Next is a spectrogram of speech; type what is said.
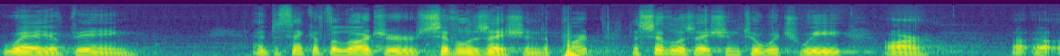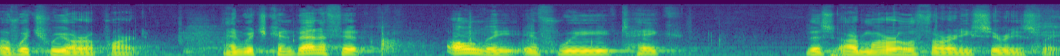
way of being, and to think of the larger civilization, the part, the civilization to which we are, uh, uh, of which we are a part, and which can benefit only if we take this, our moral authority seriously.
